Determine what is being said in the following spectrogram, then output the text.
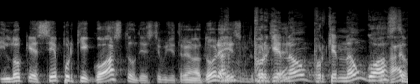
Enlouquecer porque gostam desse tipo de treinador, é isso? Que porque não, porque não gostam.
